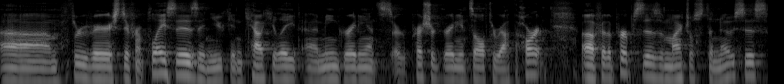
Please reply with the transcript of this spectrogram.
um, through various different places, and you can calculate uh, mean gradients or pressure gradients all throughout the heart. Uh, for the purposes of mitral stenosis,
